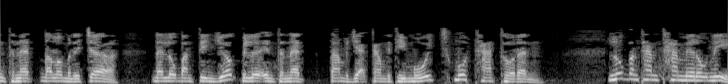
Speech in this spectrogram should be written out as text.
Internet Download Manager ដែលលោកបានទាញយកពីលើអ៊ីនធឺណិតតាមរយៈកម្មវិធីមួយឈ្មោះថា Torrent លោកបន្ថែមថាមេរោគនេះ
